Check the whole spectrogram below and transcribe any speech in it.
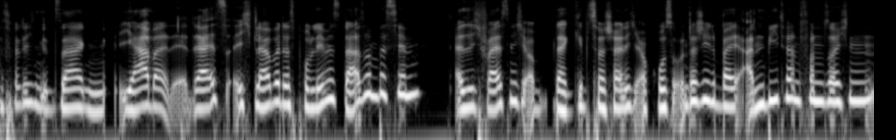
was wollte ich denn jetzt sagen? Ja, aber da ist, ich glaube, das Problem ist da so ein bisschen. Also ich weiß nicht, ob da gibt es wahrscheinlich auch große Unterschiede bei Anbietern von solchen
